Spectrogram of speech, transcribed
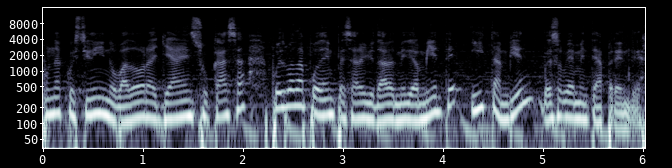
una cuestión innovadora ya en su casa, pues van a poder empezar a ayudar al medio ambiente y también pues obviamente aprender.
